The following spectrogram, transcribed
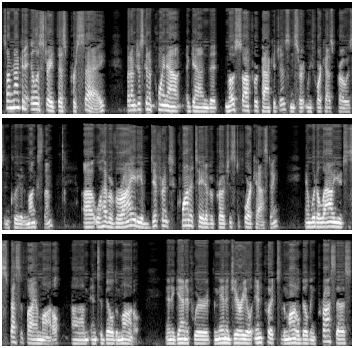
So I'm not going to illustrate this per se, but I'm just going to point out again that most software packages, and certainly Forecast Pro is included amongst them, uh, will have a variety of different quantitative approaches to forecasting and would allow you to specify a model um, and to build a model. And again, if we're the managerial input to the model building process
